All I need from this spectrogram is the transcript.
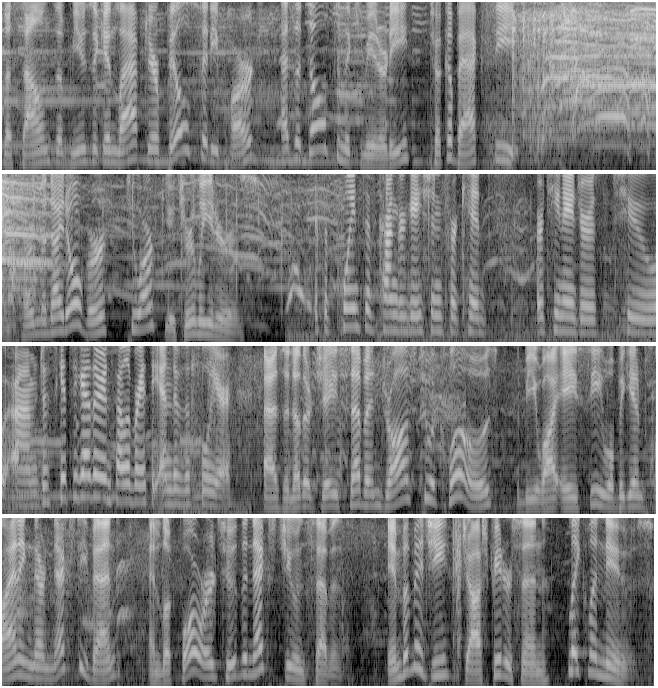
The sounds of music and laughter fill City Park as adults in the community took a back seat and turned the night over to our future leaders. It's a point of congregation for kids or teenagers to um, just get together and celebrate the end of the school year. As another J7 draws to a close, the BYAC will begin planning their next event and look forward to the next June 7th. In Bemidji, Josh Peterson, Lakeland News.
